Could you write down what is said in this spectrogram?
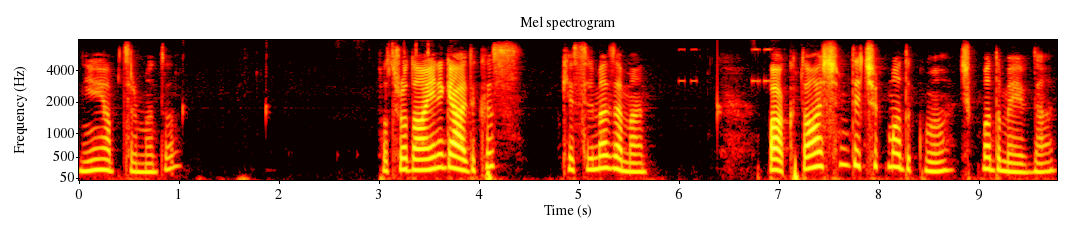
Niye yaptırmadın? Fatura daha yeni geldi kız. Kesilmez hemen. Bak daha şimdi çıkmadık mı? Çıkmadım evden.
